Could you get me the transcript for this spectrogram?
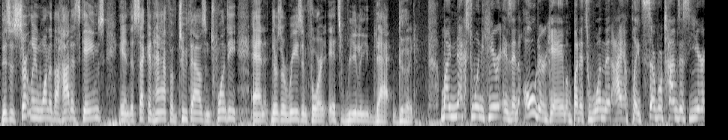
This is certainly one of the hottest games in the second half of 2020, and there's a reason for it. It's really that good. My next one here is an older game, but it's one that I have played several times this year,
